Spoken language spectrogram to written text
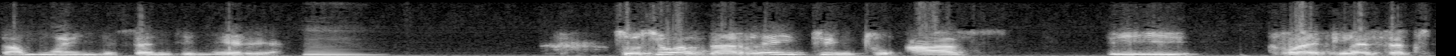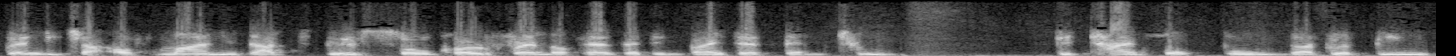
somewhere in the Sandton area. Mm. So she was narrating to us the reckless expenditure of money that this so-called friend of hers had invited them to, the types of booze that were being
